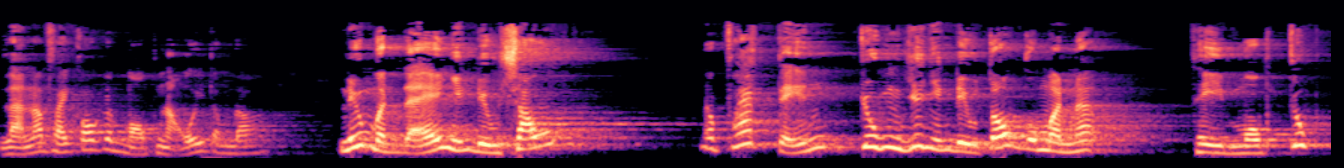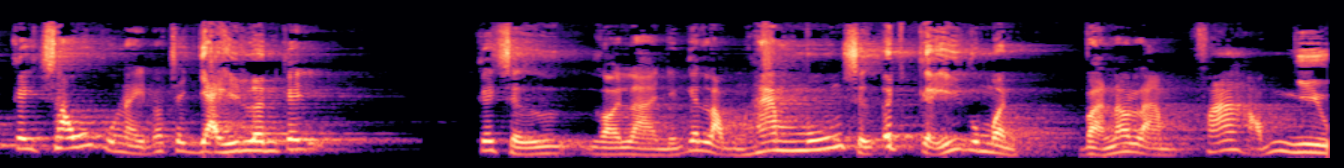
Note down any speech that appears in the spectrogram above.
là nó phải có cái một nổi trong đó. Nếu mình để những điều xấu nó phát triển chung với những điều tốt của mình á, thì một chút cái xấu của này nó sẽ dày lên cái cái sự gọi là những cái lòng ham muốn, sự ích kỷ của mình và nó làm phá hỏng nhiều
